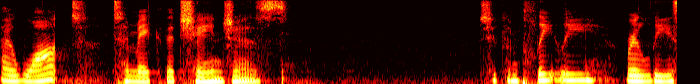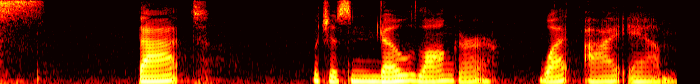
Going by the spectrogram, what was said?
I want to make the changes to completely release that which is no longer what I am.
